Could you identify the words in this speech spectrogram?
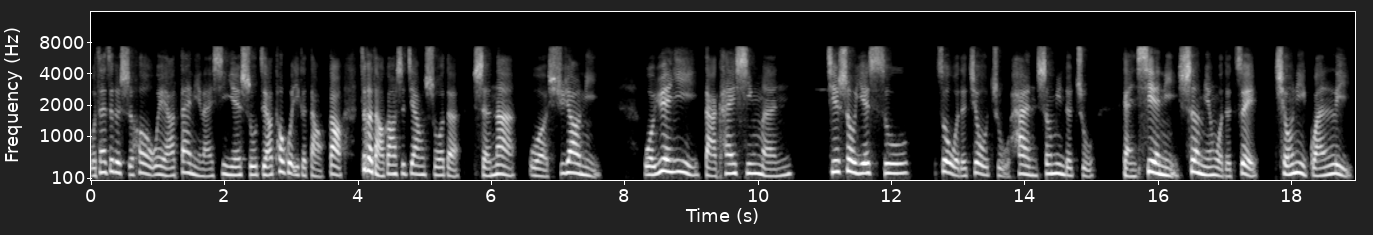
我在这个时候我也要带你来信耶稣。只要透过一个祷告，这个祷告是这样说的：神啊，我需要你，我愿意打开心门，接受耶稣做我的救主和生命的主。感谢你赦免我的罪，求你管理。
